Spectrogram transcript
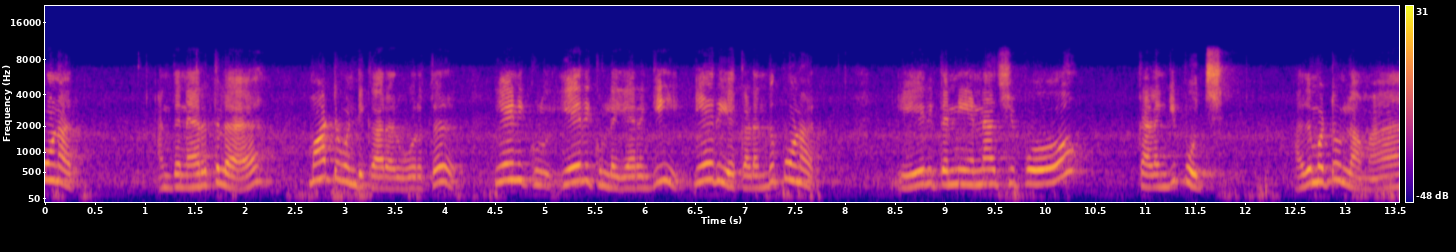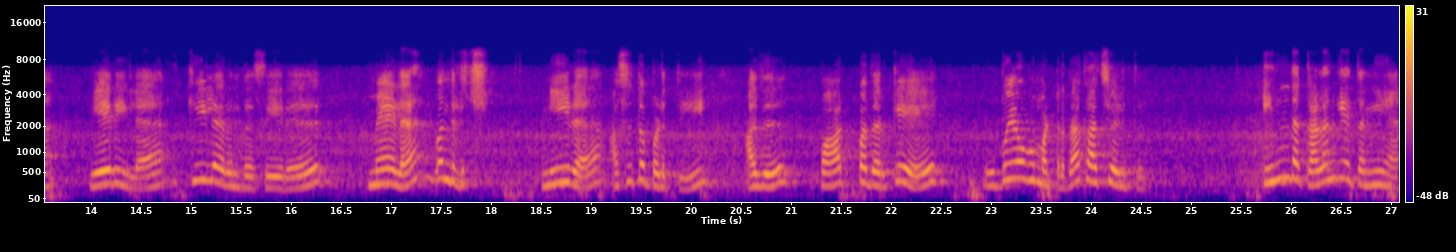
போனார். அந்த நேரத்தில் மாட்டு வண்டிக்காரர் ஒருத்தர் ஏனிக்கு ஏரிக்குள்ளே இறங்கி ஏரியை கடந்து போனார். ஏரி தண்ணி என்னாச்சு இப்போ? கலங்கி போச்சு. அது மட்டும் இல்லாமல் ஏரியில் கீழே இருந்த சேரு மேலே வந்துடுச்சு. நீரை அசுத்தப்படுத்தி அது பார்ப்பதற்கே உபயோகமற்றதாக காட்சியளித்து இந்த கலங்கிய தண்ணியை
